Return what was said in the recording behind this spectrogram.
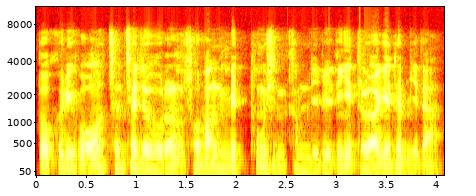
또 그리고 전체적으로는 소방 및 통신 감리비 등이 들어가게 됩니다.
